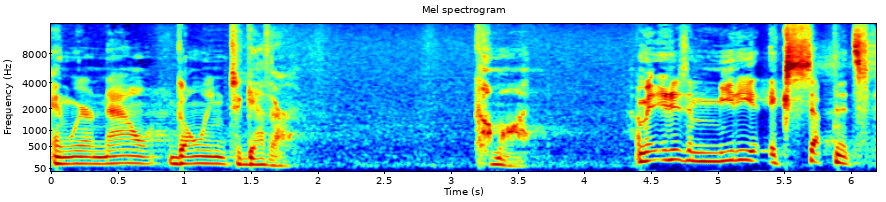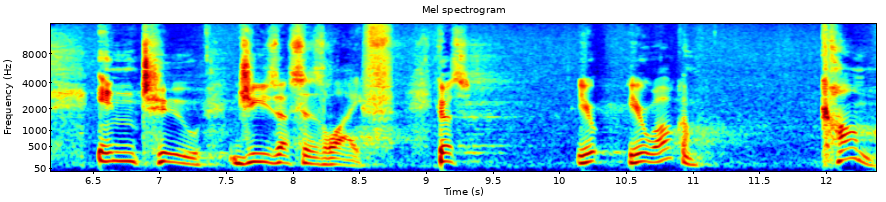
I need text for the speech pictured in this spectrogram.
and we're now going together. Come on. I mean, it is immediate acceptance into Jesus' life. He goes, You're, you're welcome. Come.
